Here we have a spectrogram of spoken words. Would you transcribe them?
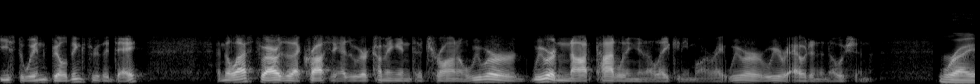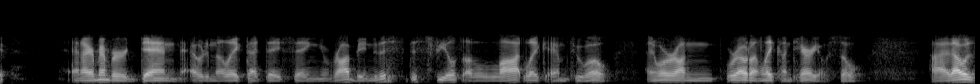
east wind building through the day. And the last two hours of that crossing, as we were coming into Toronto, we were we were not paddling in a lake anymore, right? We were we were out in an ocean. Right. And I remember Dan out in the lake that day saying, "Robbie, this this feels a lot like M2O." And we're on we're out on Lake Ontario, so uh, that was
